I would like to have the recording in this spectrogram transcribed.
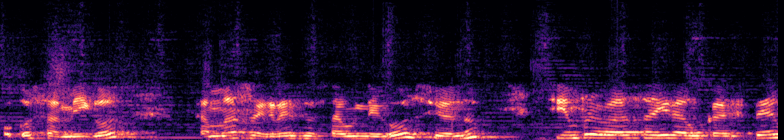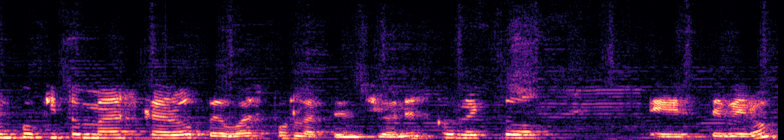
pocos amigos, jamás regresas a un negocio, ¿no? Siempre vas a ir, aunque esté un poquito más caro, pero vas por la atención. ¿Es correcto, este Vero?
